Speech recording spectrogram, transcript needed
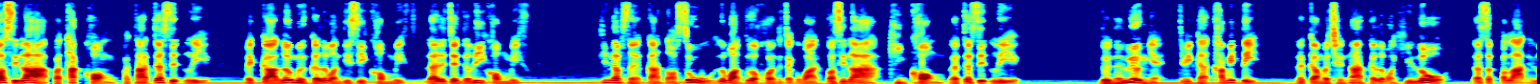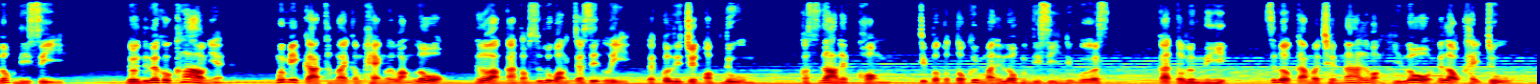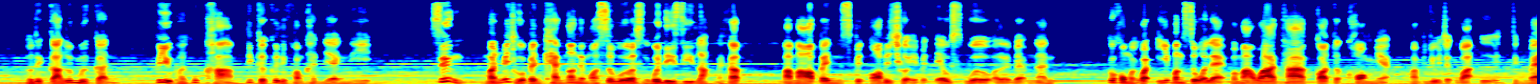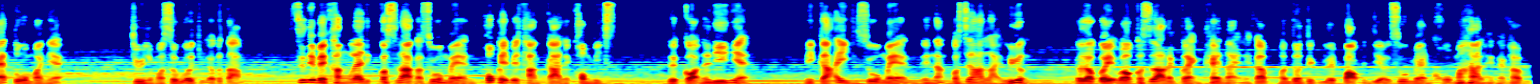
ก็ซิล่าปะทะคองปะทะ Justice League เป็นการร่วมมือกันระหว่าง DC Comics และ Legendary Comics ที่นำเสนอการต่อสู้ระหว่างตัวละครจากจักรวาลก็ซิล่าคิงคองและ Justice League โดยในเรื่องเนี่ยจะมีการข้ามมิติ และการมาเชิญหน้ากันระหว่างฮีโร่และสัตว์ประหลาดในโลก DC โดยในเรื่องคร่าวๆเนี่ยเมื่อมีการทำลายกำแพงระหว่างโลกในระหว่างการต่อสู้ระหว่าง Justice League และก็ Legion of Doom ก็ซิล่าและคองจึงปรากฏตัวขึ้นมาในโลกของ DC Universe การตัวเรื่องนี้ สำหรับการมาเชิญหน้าระหว่างฮีโร่และเหล่าไคจูโดยการร่วมมือกันเพื่ออยู่ภายคุกคามที่เกิดขึ้นจากความขัดแย้งนี้ ซึ่งมันไม่ถือเป็นแคนนอนใน Monsterverse หรือว่า DC หลักนะครับประมาณว่าเป็นสปินออฟเฉยๆเป็น Elseworld อะไรแบบนั้น ก็คงหมายว่าอีบางส่วนแหละประมาณว่าถ้าก็อดกับคองเนี่ยมันไปอยู่จักรวาลอื่น ถึงแม้ตัวมันเนี่ยจะอยู่ใน Monsterverse อยู่แล้วก็ตาม ซึ่งนี่เป็นครั้งแรกที่ก็อดซิลล่ากับซูเปอร์แมนพบกันเป็นทางการในคอมิกส์โดยก่อนหน้านี้เนี่ยมีการอ้างถึงซูเปอร์แมนในหนังก็อดซิลล่าหลายเรื่อง แล้วเราก็เห็นว่าก็อดซิลล่านั้นแกร่งแค่ไหนนะครับเพราะโดนติดเล็บเป่าเป็นเหยื่อซูเปอร์แมนโคม่าเลยนะครับ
